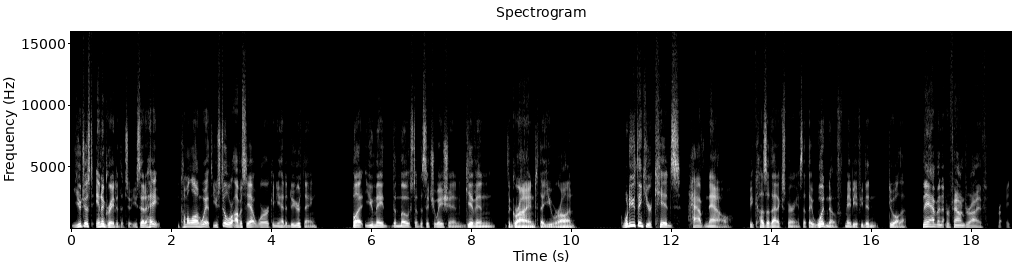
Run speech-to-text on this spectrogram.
you just integrated the two. You said, Hey, come along with. You still were obviously at work and you had to do your thing, but you made the most of the situation given the grind that you were on. What do you think your kids have now because of that experience that they wouldn't have maybe if you didn't do all that? They have a profound drive, right?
